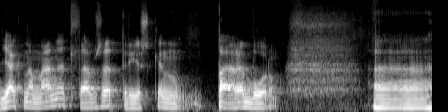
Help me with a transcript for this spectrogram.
Як на мене, це вже трішки ну, перебором. Е,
